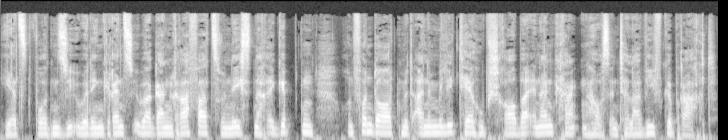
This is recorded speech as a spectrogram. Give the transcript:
Jetzt wurden sie über den Grenzübergang Rafah zunächst nach Ägypten und von dort mit einem Militärhubschrauber in ein Krankenhaus in Tel Aviv gebracht.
